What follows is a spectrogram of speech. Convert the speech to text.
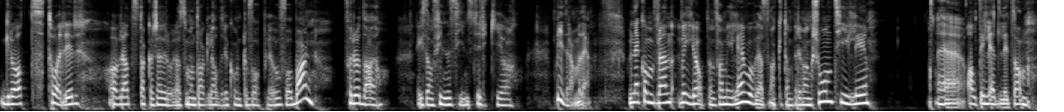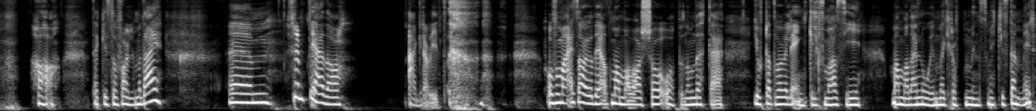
gråt tårer over at stakkars Aurora, som antagelig aldri kommer til å få oppleve å få barn, for å da liksom finne sin styrke i å bidra med det. Men jeg kommer fra en veldig åpen familie, hvor vi har snakket om prevensjon tidlig. Eh, alltid ledd litt sånn ha-ha, det er ikke så farlig med deg. Eh, frem til jeg da er gravid. og for meg så har jo det at mamma var så åpen om dette, gjort at det var veldig enkelt for meg å si mamma, det er noe med kroppen min som ikke stemmer.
